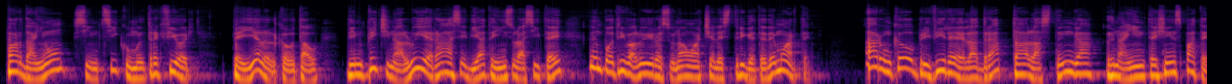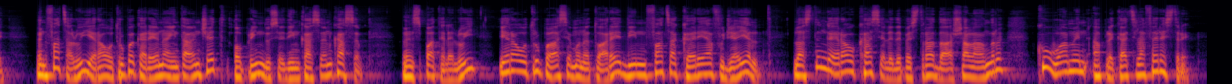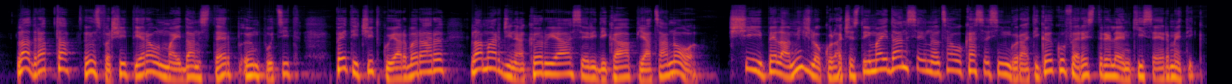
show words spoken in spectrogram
Pardagnon simți cum îl trec fiori. Pe el îl căutau. Din pricina lui era asediată insula Site, împotriva lui răsunau acele strigăte de moarte. Aruncă o privire la dreapta, la stânga, înainte și în spate. În fața lui era o trupă care înainta încet, oprindu-se din casă în casă. În spatele lui era o trupă asemănătoare, din fața căreia fugea el. La stânga erau casele de pe strada Chalandre, cu oameni aplecați la ferestre. La dreapta, în sfârșit, era un maidan sterp împuțit, peticit cu iarbă rară, la marginea căruia se ridica piața nouă. Și pe la mijlocul acestui maidan se înălța o casă singuratică cu ferestrele închise hermetic.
